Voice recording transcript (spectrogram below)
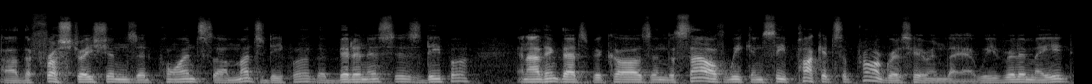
Uh, the frustrations at points are much deeper. The bitterness is deeper. And I think that's because in the South we can see pockets of progress here and there. We've really made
